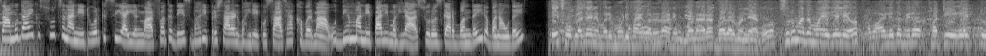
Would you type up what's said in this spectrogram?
सामुदायिक सूचना नेटवर्क सीआईएन मार्फत देशभरि प्रसारण भइरहेको साझा खबरमा उद्यममा नेपाली महिला स्वरोजगार बन्दै र बनाउँदै त्यही छोपलाई चाहिँ मैले मोडिफाई गरेर अनि बनाएर बजारमा ल्याएको हो। सुरुमा त म एक्लैले हो। अब अहिले त मेरो थर्टी एट टू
